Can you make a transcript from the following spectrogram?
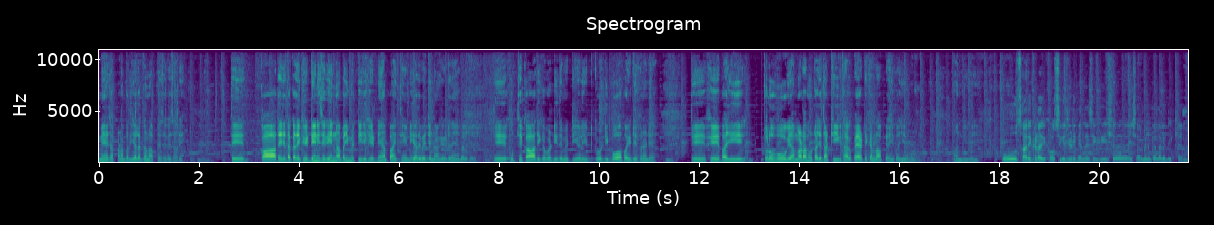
ਮੈਚ ਆਪਣਾ ਵਧੀਆ ਲੱਗਣ ਲੱਗ ਪਏ ਸੀਗੇ ਸਾਰੇ। ਤੇ ਘਾਹ ਤੇ ਜਿੱਦਾਂ ਕਦੇ ਖੇਡੇ ਨਹੀਂ ਸੀਗੇ, ਇੰਨਾ ਭਾਈ ਮਿੱਟੀ 'ਚ ਖੇਡੇ ਆਪਾਂ ਇੱਥੇ ਇੰਡੀਆ ਦੇ ਵਿੱਚ ਜਿੰਨਾ ਖੇਡਦੇ ਆ ਬਿਲਕੁਲ। ਤੇ ਉੱਥੇ ਘਾਹ ਦੀ ਕਬੱਡੀ ਤੇ ਮਿੱਟੀ ਵਾਲੀ ਕਬੱਡੀ ਬਹੁਤ ਭਾਈ ਡਿਫਰੈਂਟ ਆ। ਤੇ ਫੇਰ ਭਾਜੀ ਚਲੋ ਹੋ ਗਿਆ ਮਾੜਾ ਮੋਟਾ ਜਿੱਦਾਂ ਠੀਕ ਠਾਕ ਪੈਰ ਟਿਕਣ ਲੱਗ ਪਿਆ ਸੀ ਭਾਜੀ ਆਪਣਾ। ਹਾਂਜੀ ਭਾਜੀ। ਉਹ ਸਾਰੇ ਖਿਡਾਰੀ ਖੁਸ਼ ਸੀਗੇ ਜਿਹੜੇ ਕਹਿੰਦੇ ਸੀ ਕਿ ਸ਼- ਸ਼ਰਮੇ ਨੂੰ ਪਹਿਲਾਂ ਕਦੇ ਦੇਖਿਆ ਨਹੀਂ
